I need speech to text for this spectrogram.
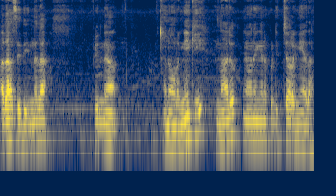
അതാ സ്ഥിതി. ഇന്നലെ പിന്നെ അവൻ ഉറങ്ങിക്ക്. എന്നാലും ഞാനിങ്ങനെ പിടിച്ചുറങ്ങിയതാ.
